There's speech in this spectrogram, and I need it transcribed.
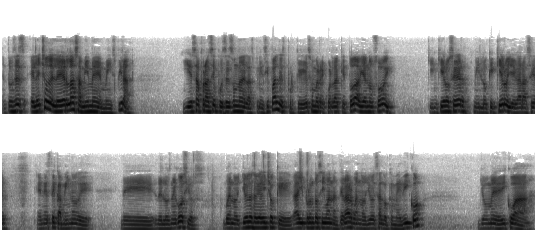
Entonces, el hecho de leerlas a mí me, me, inspira. Y esa frase pues es una de las principales porque eso me recuerda que todavía no soy quien quiero ser ni lo que quiero llegar a ser en este camino de, de, los negocios. Bueno, yo les había dicho que ahí pronto se iban a enterar. Bueno, yo es a lo que me dedico. Yo me dedico a,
